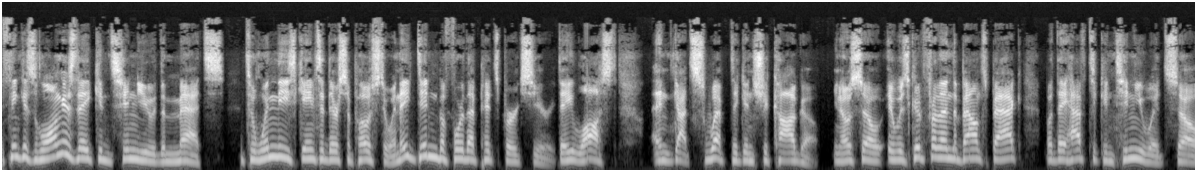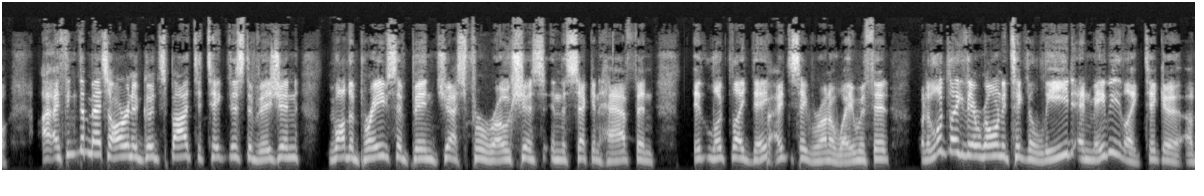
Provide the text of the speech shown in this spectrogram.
I think as long as they continue the Mets to win these games that they're supposed to. And they didn't before that Pittsburgh series. They lost and got swept against Chicago. You know, so it was good for them to bounce back, but they have to continue it. So I think the Mets are in a good spot to take this division while the Braves have been just ferocious in the second half. And it looked like they, I'd say run away with it, but it looked like they were going to take the lead and maybe like take a, a,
